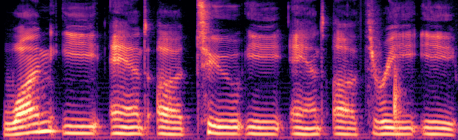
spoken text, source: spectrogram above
one E and a two E and a three E.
